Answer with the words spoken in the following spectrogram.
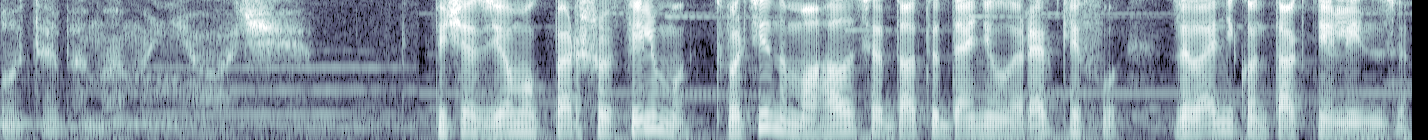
У тебе мамині очі. Під час зйомок першого фільму творці намагалися дати Деніелу Редкліфу зелені контактні лінзи,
